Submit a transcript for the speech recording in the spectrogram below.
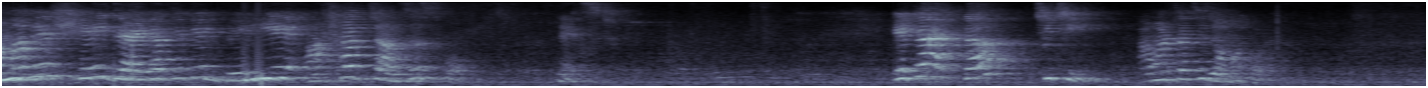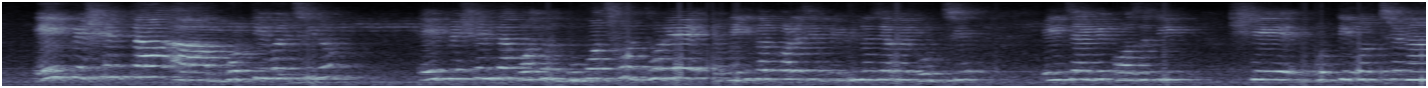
আমাদের সেই জায়গা থেকে বেরিয়ে আসার চান্সেস কম। নেক্সট এটা একটা চিঠি আমার কাছে জমা করা। এই পেশেন্টটা ভর্তি হয়েছিল। এই পেশেন্টটা গত দু বছর ধরে মেডিকেল কলেজে বিভিন্ন জায়গায় ঘুরছে এইচআইভি পজিটিভ সে ভর্তি হচ্ছে না।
